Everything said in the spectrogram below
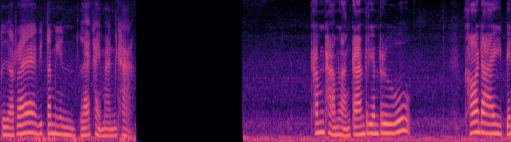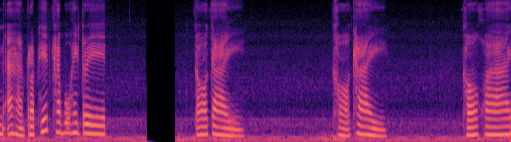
เกลือแร่ วิตามิน และไขมันค่ะคำถามหลังการเรียนรู้ ข้อใดเป็นอาหารประเภทคาร์โบไฮเดรตกอไก่ ขอไข่ คอควาย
